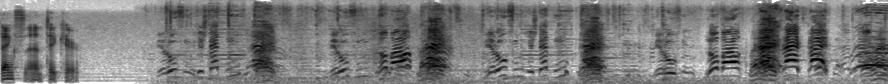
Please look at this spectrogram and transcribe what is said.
Thanks and take care. Wir rufen hier Städten, bleibt! Wir rufen Lobau, bleibt! Wir rufen hier Städten, bleibt! Wir rufen Lobau, bleib, bleib, bleib! Bleib,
